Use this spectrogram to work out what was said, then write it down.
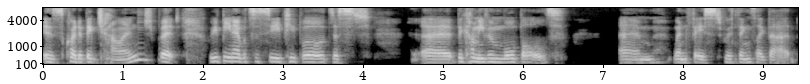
is quite a big challenge. But we've been able to see people just uh, become even more bold um, when faced with things like that.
